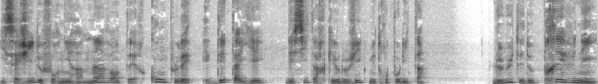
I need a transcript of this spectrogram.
Il s'agit de fournir un inventaire complet et détaillé des sites archéologiques métropolitains. Le but est de prévenir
